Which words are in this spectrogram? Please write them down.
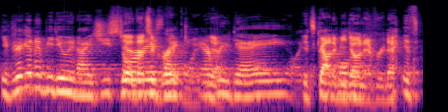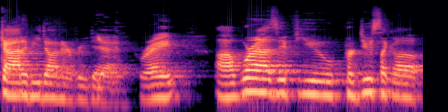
if you're gonna be doing IG stories Yeah, that's a great like point, every yeah. day, like It's got to be done every day. It's got to be done every day, right? Uh, whereas if you produce like a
